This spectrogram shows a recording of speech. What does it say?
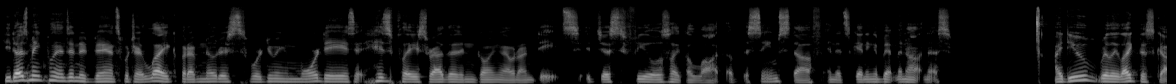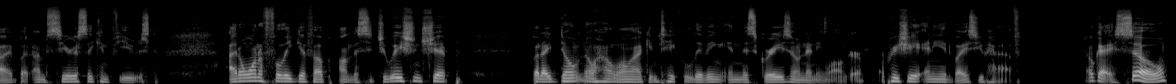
He does make plans in advance, which I like, but I've noticed we're doing more days at his place rather than going out on dates. It just feels like a lot of the same stuff, and it's getting a bit monotonous. I do really like this guy, but I'm seriously confused. I don't want to fully give up on the situationship, but I don't know how long I can take living in this gray zone any longer. Appreciate any advice you have. Okay, so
